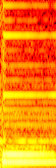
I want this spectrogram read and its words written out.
thank you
